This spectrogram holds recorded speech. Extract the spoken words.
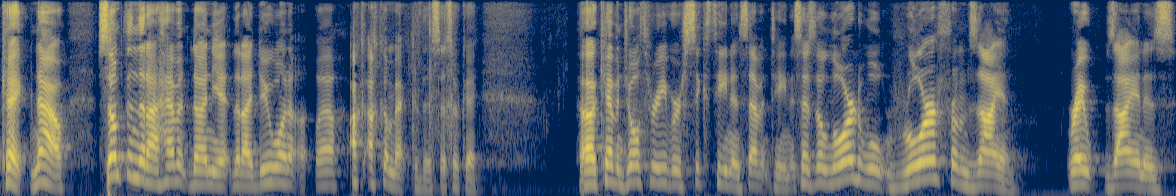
Okay, now, something that I haven't done yet that I do want to, well, I'll, I'll, come back to this. That's okay. Uh, Kevin, Joel 3, verse 16 and 17. It says, The Lord will roar from Zion. Ray, Zion is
